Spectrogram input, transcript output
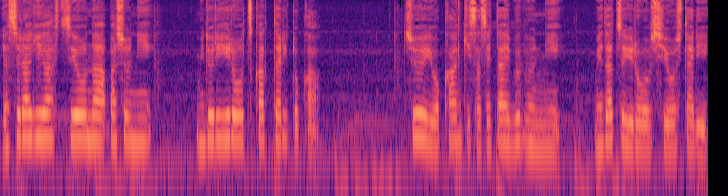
安らぎが必要な場所に緑色を使ったりとか注意を喚起させたい部分に目立つ色を使用したり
